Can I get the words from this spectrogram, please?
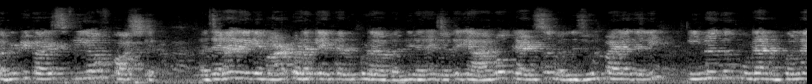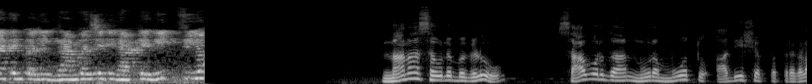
community toilets free of cost ಜನರಿಗೆ ಮಾಡ್ಕೊಡಕ್ಕೆ ಅಂತ ಕೂಡ ಬಂದಿದ್ದಾರೆ. ಜೊತೆಗೆ ಆರ್ಒ ಪ್ಲಾಂಟ್ಸ್ ಒಂದು ಜೂಲ್ಪಾಳ್ಯದಲ್ಲಿ ಇನ್ನೊಂದು ಕೂಡ ನಮ್ಮ ಕೋಲ್ನಾಯಕನಪಲ್ಲಿ ಗ್ರಾಮ ಪಂಚಾಯತಿ ವ್ಯಾಪ್ತಿಯಲ್ಲಿ ಫ್ರೀ ನಾನಾ ಸೌಲಭ್ಯಗಳು ಸಾವಿರದ ನೂರ ಮೂವತ್ತು ಆದೇಶ ಪತ್ರಗಳ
